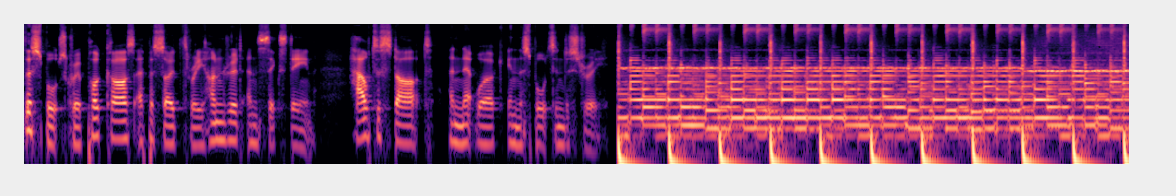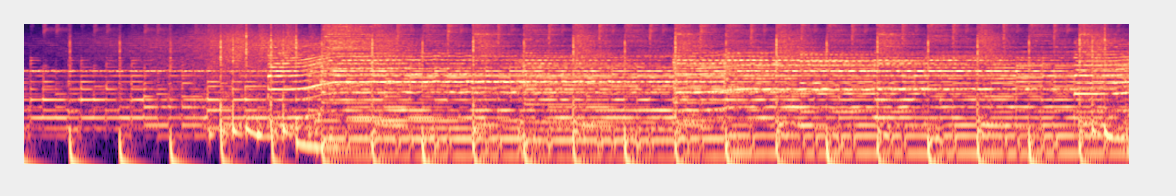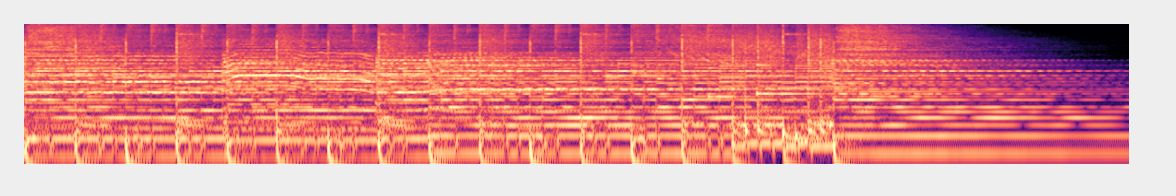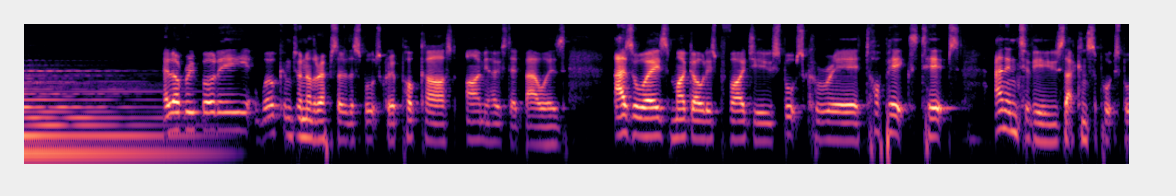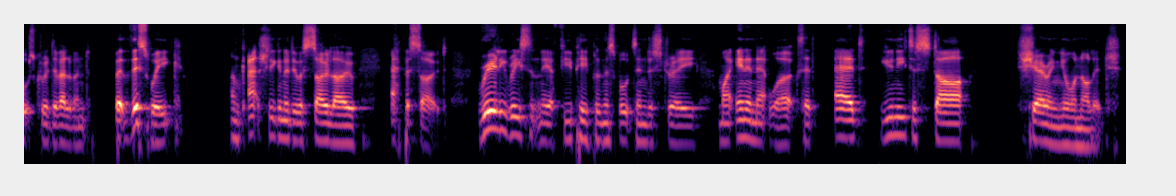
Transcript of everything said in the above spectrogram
The Sports Career Podcast, episode 316 How to Start a Network in the Sports Industry. Everybody. Welcome to another episode of the Sports Career Podcast. I'm your host, Ed Bowers. As always, my goal is to provide you sports career topics, tips, and interviews that can support sports career development. But this week, I'm actually going to do a solo episode. Really recently, a few people in the sports industry, my inner network, said, Ed, you need to start sharing your knowledge.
